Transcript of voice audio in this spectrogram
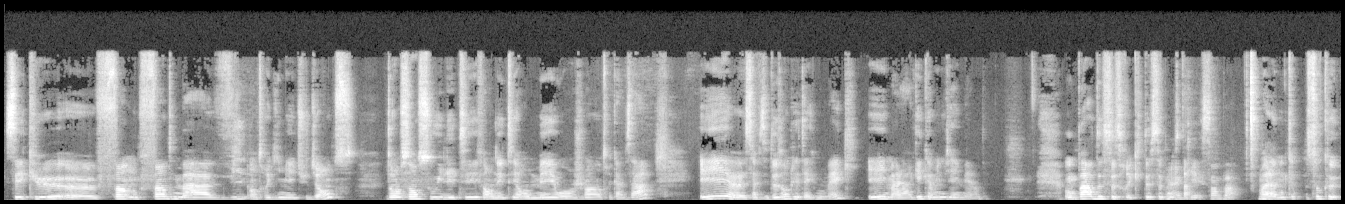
C'est que euh, fin, donc fin de ma vie entre guillemets étudiante, dans le sens où il était, enfin, on était en mai ou en juin, un truc comme ça. Et euh, ça faisait deux ans que j'étais avec mon mec et il m'a largué comme une vieille merde. On part de ce truc, de ce constat. Ok, sympa. Voilà, donc, sauf que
